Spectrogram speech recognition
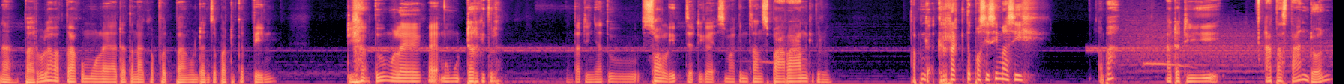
Nah barulah waktu aku mulai ada tenaga buat bangun dan coba deketin dia tuh mulai kayak memudar gitu lah tadinya tuh solid jadi kayak semakin transparan gitu loh. Tapi nggak gerak itu posisi masih apa? Ada di atas tandon.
